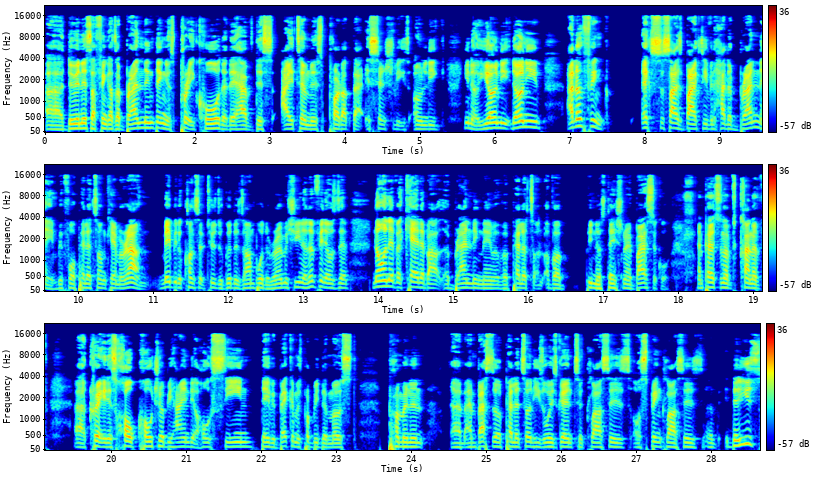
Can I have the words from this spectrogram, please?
uh, doing this. I think as a branding thing, it's pretty cool that they have this item, this product that essentially is only, you know, you only, the only, I don't think exercise bikes even had a brand name before Peloton came around. Maybe the Concept 2 is a good example, the row machine. I don't think there was the, no one ever cared about a branding name of a Peloton, of a, you know, stationary bicycle. And Peloton have kind of uh, created this whole culture behind it, a whole scene. David Beckham is probably the most prominent um, ambassador of Peloton. He's always going to classes or spin classes. Uh, They use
